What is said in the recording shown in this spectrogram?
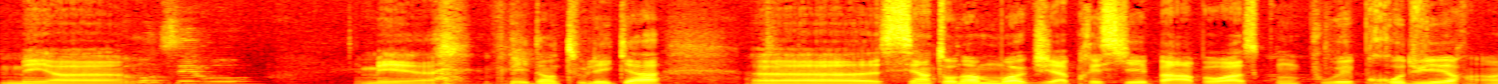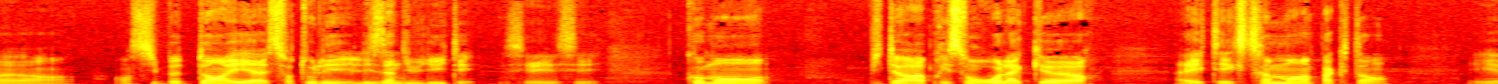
Mais, euh, mais, mais, dans tous les cas, c'est un tournoi, moi, que j'ai apprécié par rapport à ce qu'on pouvait produire en si peu de temps et surtout les, individualités. C'est comment Peter a pris son rôle à cœur, a été extrêmement impactant. Et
